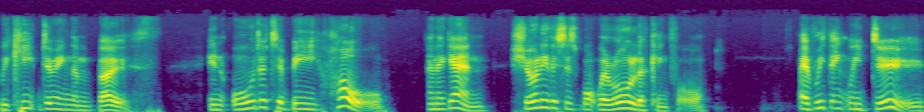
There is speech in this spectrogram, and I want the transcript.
We keep doing them both in order to be whole. And again, surely this is what we're all looking for. Everything we do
